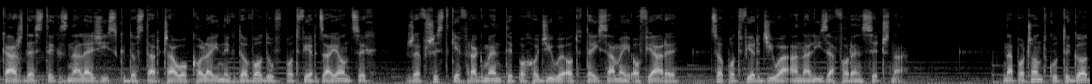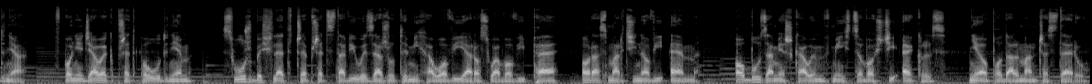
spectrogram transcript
Każde z tych znalezisk dostarczało kolejnych dowodów potwierdzających, że wszystkie fragmenty pochodziły od tej samej ofiary, co potwierdziła analiza forensyczna. Na początku tygodnia, w poniedziałek przed południem, służby śledcze przedstawiły zarzuty Michałowi Jarosławowi P. oraz Marcinowi M., obu zamieszkałym w miejscowości Eccles, nieopodal Manchesteru.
